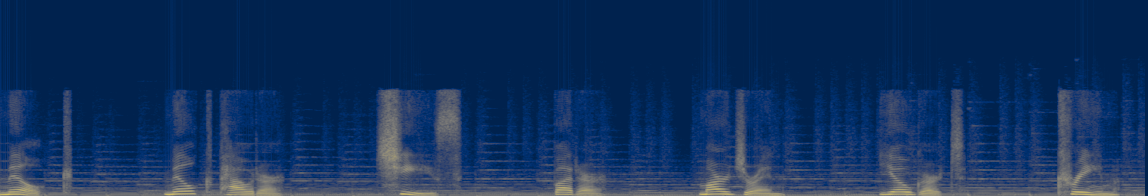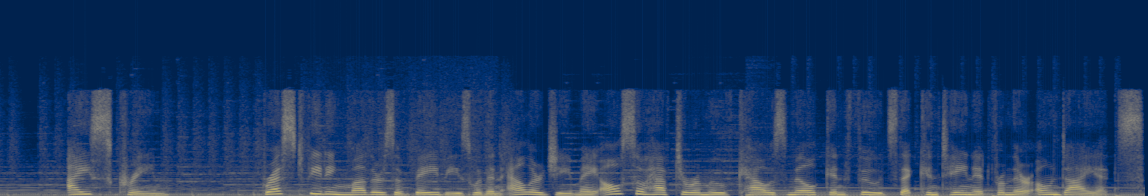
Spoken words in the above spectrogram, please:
milk, milk powder, cheese, butter, margarine, yogurt, cream, ice cream. Breastfeeding mothers of babies with an allergy may also have to remove cow's milk and foods that contain it from their own diets.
